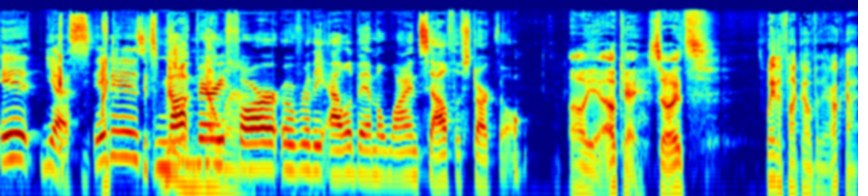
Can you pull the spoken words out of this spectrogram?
It yes, It's- it like, is it's not very nowhere. far over the Alabama line south of Starkville. Oh yeah. Okay. So it's It's way the fuck over there. Okay.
